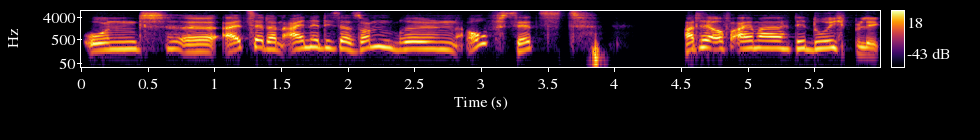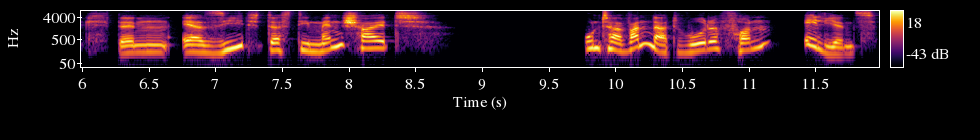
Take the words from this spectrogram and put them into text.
Und äh, als er dann eine dieser Sonnenbrillen aufsetzt, hat er auf einmal den Durchblick. Denn er sieht, dass die Menschheit unterwandert wurde von Aliens.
